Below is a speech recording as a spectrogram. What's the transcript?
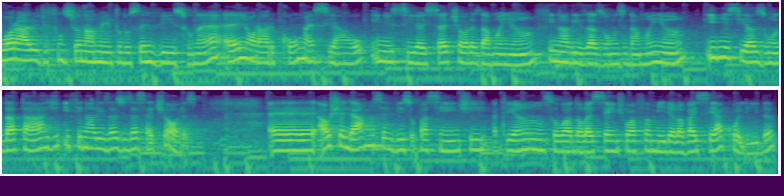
O horário de funcionamento do serviço né, é em horário comercial, inicia às 7 horas da manhã, finaliza às 11 da manhã, inicia às 1 da tarde e finaliza às 17 horas. É, ao chegar no serviço, o paciente, a criança, o adolescente ou a família, ela vai ser acolhida,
